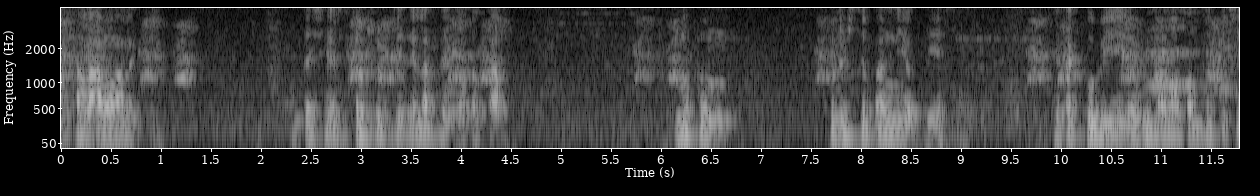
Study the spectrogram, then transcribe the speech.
আসসালামু আলাইকুম। দেশের চৌষট্টি জেলাতে গতকাল নতুন পুলিশ সুপার নিয়োগ দিয়েছে। এটা খুবই অভিনব পদ্ধতিতে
